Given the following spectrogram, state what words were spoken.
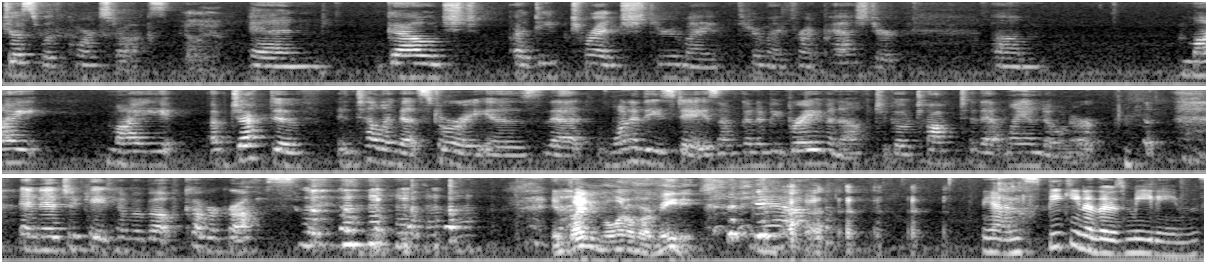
just with corn stalks Oh yeah. and gouged a deep trench through my through my front pasture. Um, my my objective in telling that story is that one of these days I'm going to be brave enough to go talk to that landowner and educate him about cover crops. Invite him to one of our meetings. Yeah. Yeah, and speaking of those meetings,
